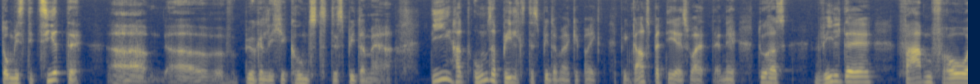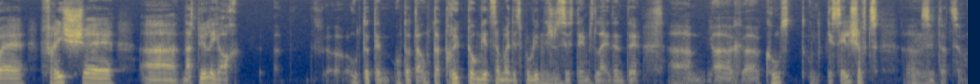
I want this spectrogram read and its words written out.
domestizierte äh, äh, bürgerliche Kunst des Biedermeier. Die hat unser Bild des Biedermeier geprägt. Ich bin ganz bei dir. Es war eine durchaus wilde, farbenfrohe, frische, äh, natürlich auch unter, dem, unter der Unterdrückung jetzt einmal des politischen mhm. Systems leidende ähm, äh, äh, Kunst- und Gesellschaftssituation.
